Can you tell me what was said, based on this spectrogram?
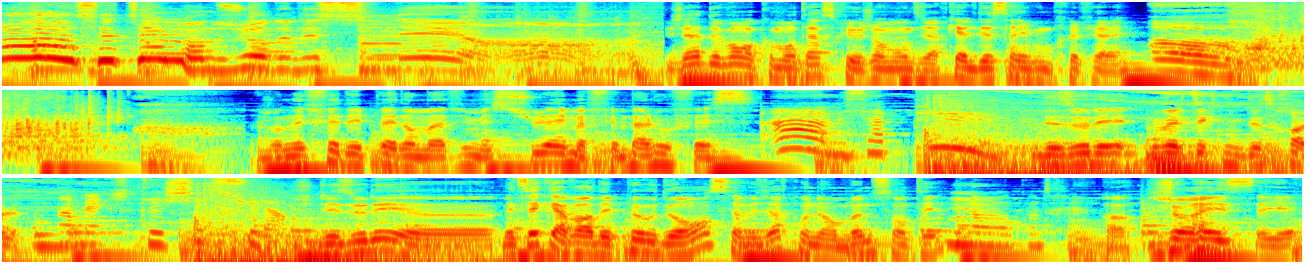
Oh, c'est tellement dur de dessiner. Oh. J'ai hâte de voir en commentaire ce que les gens vont dire. Quel dessin ils vont préférer. Oh. J'en ai fait des paix dans ma vie, mais celui-là, il m'a fait mal aux fesses. Ah, mais ça pue Désolé, nouvelle technique de troll. Ah bah tu t'es chié dessus là. Je suis désolé, euh... mais tu sais qu'avoir des paix odorants, ça veut dire qu'on est en bonne santé. Non, au contraire. Ah, j'aurais essayé.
